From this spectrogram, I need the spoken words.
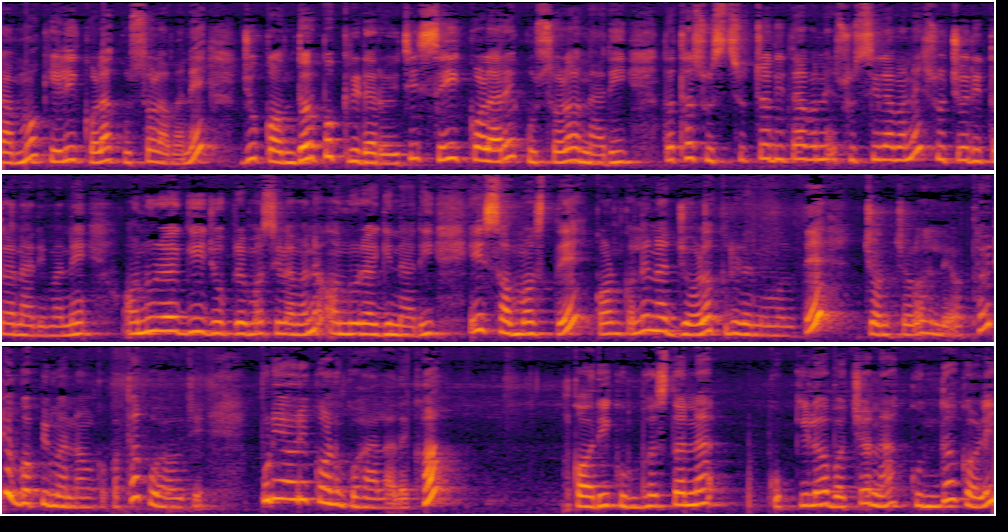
କାମକେଳି କଳା କୁଶଳା ମାନେ ଯେଉଁ କନ୍ଦର୍ପ କ୍ରୀଡ଼ା ରହିଛି ସେଇ କଳାରେ କୁଶଳ ନାରୀ ତଥା ସୁଚରିତା ମାନେ ସୁଶୀଳା ମାନେ ସୁଚରିତା ନାରୀ ମାନେ ଅନୁରାଗୀ ଯେଉଁ ପ୍ରେମଶୀଳା ମାନେ ଅନୁରାଗୀ ନାରୀ। ଏଇ ସମସ୍ତେ କ'ଣ କଲେ ନା ଜଳ କ୍ରୀଡ଼ା ନିମନ୍ତେ ଚଞ୍ଚଳ ହେଲେ ଅର୍ଥ। ଏଠି ଗୋପୀମାନଙ୍କ କଥା କୁହାହେଉଛି। ପୁଣି ଆହୁରି କ'ଣ କୁହାହେଲା ଦେଖ? କରି କୁମ୍ଭସ୍ତନା କୋକିଳ ବଚନା କୁନ୍ଦ କଳି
